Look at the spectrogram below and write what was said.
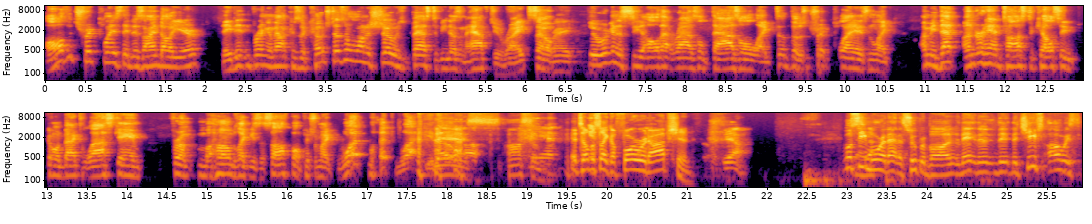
all the trick plays they designed all year, they didn't bring them out because the coach doesn't want to show his best if he doesn't have to, right? So, right. dude, we're going to see all that razzle dazzle, like th- those trick plays, and like I mean, that underhand toss to Kelce going back to last game from Mahomes, like he's a softball pitcher. I'm like, what, what, what? You know? yes, awesome. And, it's almost and, like a forward option. Yeah. We'll see more of that in the Super Bowl. They, the, the, the Chiefs always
